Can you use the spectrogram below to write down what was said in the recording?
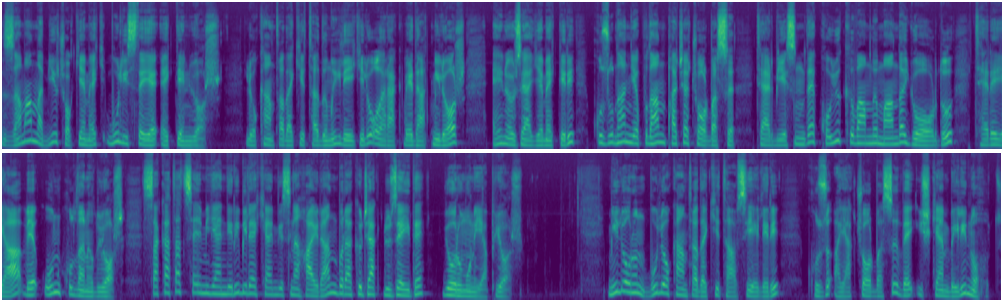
zamanla birçok yemek bu listeye ekleniyor. Lokantadaki tadımı ile ilgili olarak Vedat Milor, en özel yemekleri kuzudan yapılan paça çorbası, terbiyesinde koyu kıvamlı manda yoğurdu, tereyağı ve un kullanılıyor. Sakatat sevmeyenleri bile kendisine hayran bırakacak düzeyde yorumunu yapıyor. Milor'un bu lokantadaki tavsiyeleri kuzu ayak çorbası ve işkembeli nohut.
